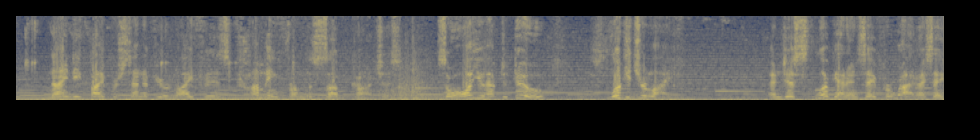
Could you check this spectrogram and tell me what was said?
95% of your life is coming from the subconscious. So all you have to do is look at your life and just look at it and say, for what? I say,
